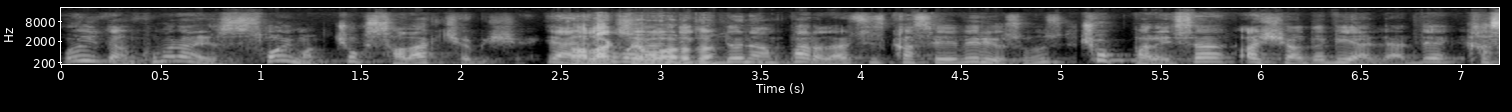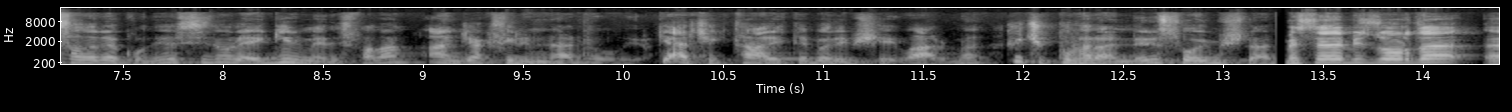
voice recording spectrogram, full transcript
O yüzden kumarhane soymak çok salakça bir şey. Yani Salakça bu arada. dönen paralar siz kasaya veriyorsunuz. Çok paraysa aşağıda bir yerlerde kasalara konuyor. Sizin oraya girmeniz falan ancak filmlerde oluyor. Gerçek tarihte böyle bir şey var mı? Küçük kumarhaneleri soymuşlar. Mesela biz orada e,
